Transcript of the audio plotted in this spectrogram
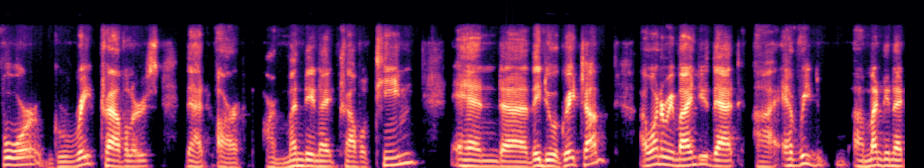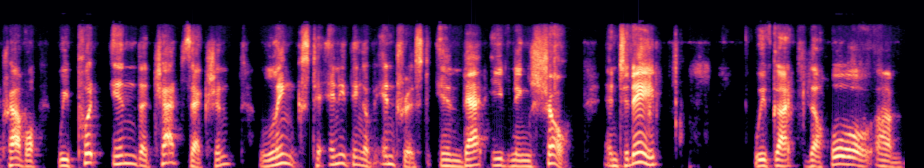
four great travelers that are our Monday night travel team, and uh, they do a great job. I want to remind you that uh, every uh, Monday night travel, we put in the chat section links to anything of interest in that evening's show. And today, we've got the whole um,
